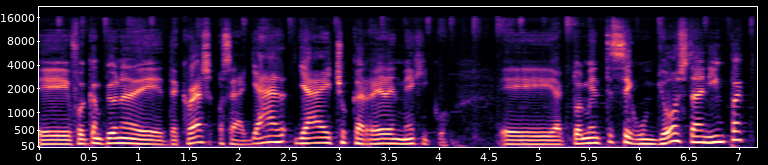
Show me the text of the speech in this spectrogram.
eh, fue campeona de, The Crash, o sea, ya, ya ha hecho carrera en México. Eh, actualmente, según yo, está en Impact.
